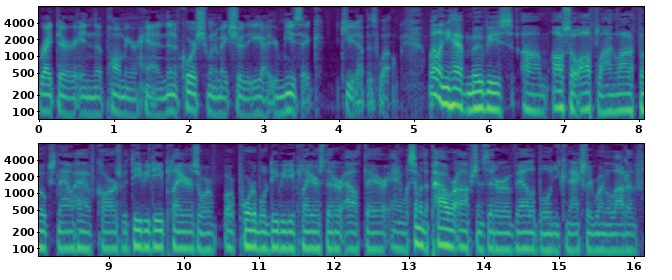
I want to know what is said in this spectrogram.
right there in the palm of your hand. And then, of course, you want to make sure that you got your music queued up as well. Well, and you have movies um, also offline. A lot of folks now have cars with DVD players or, or portable DVD players that are out there, and with some of the power options that are available, you can actually run a lot of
